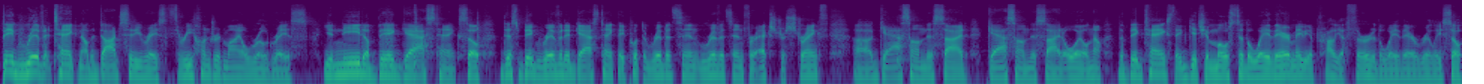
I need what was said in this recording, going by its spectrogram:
big rivet tank. Now the Dodge City race, 300 mile road race you need a big gas tank. So this big riveted gas tank, they put the rivets in, rivets in for extra strength, uh, gas on this side, gas on this side, oil. Now the big tanks, they'd get you most of the way there, maybe probably a third of the way there really. So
